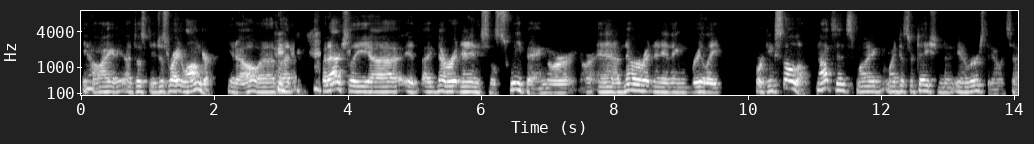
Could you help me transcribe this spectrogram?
you know, I, I just you just write longer, you know. Uh, but but actually, uh, it, I've never written anything so sweeping, or or and I've never written anything really working solo. Not since my my dissertation at university, I would say.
